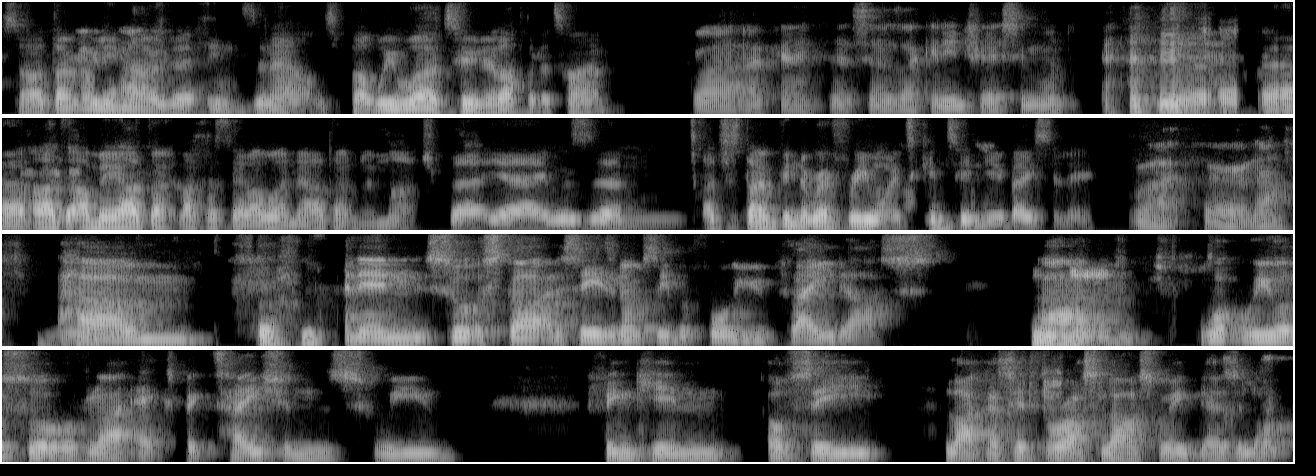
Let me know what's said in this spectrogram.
so I don't really know the ins and outs, but we were 2 0 up at the time. Right, okay, that sounds like an interesting one. yeah, uh, I, I mean, I don't like I said, I won't know. I don't know much, but yeah, it was. Um, I just don't think the referee wanted to continue. Basically, right, fair enough. Yeah. Um, and then sort of start of the season, obviously before you played us, Mm-hmm. um, what were your sort of like expectations? Were you thinking, obviously, like I said, for us last week, there's a lot,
